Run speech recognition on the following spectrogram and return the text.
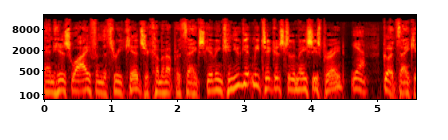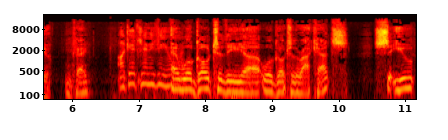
and his wife and the three kids are coming up for Thanksgiving. Can you get me tickets to the Macy's parade? Yeah. Good, thank you. Okay, I'll get you anything you and want. we'll go to the uh, we'll go to the Rockettes. So you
